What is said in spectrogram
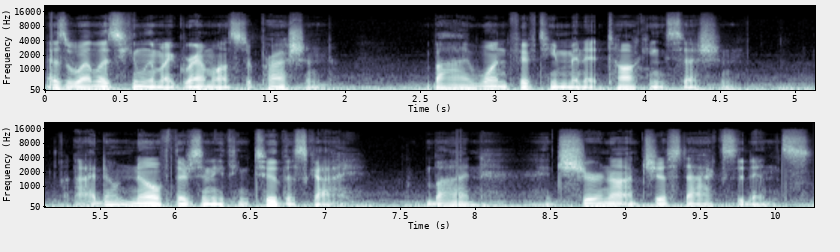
as well as healing my grandma's depression by one 15 minute talking session. I don't know if there's anything to this guy, but it's sure not just accidents.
